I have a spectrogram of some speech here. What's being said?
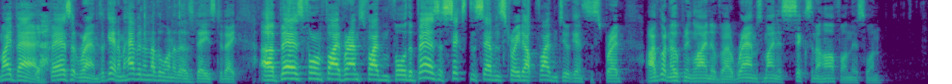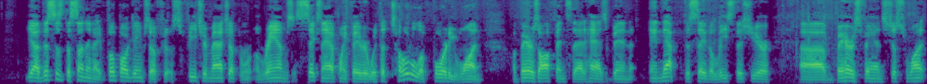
My bad. Yeah. Bears at Rams. Again, I'm having another one of those days today. Uh, Bears four and five, Rams five and four. The Bears are six and seven straight up, five and two against the spread. I've got an opening line of uh, Rams minus six and a half on this one. Yeah, this is the Sunday night football game, so featured matchup. Rams six and a half point favorite with a total of 41. A Bears offense that has been inept to say the least this year. Uh, Bears fans just want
